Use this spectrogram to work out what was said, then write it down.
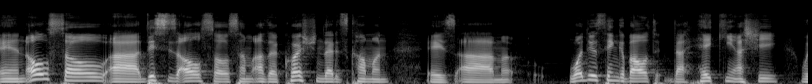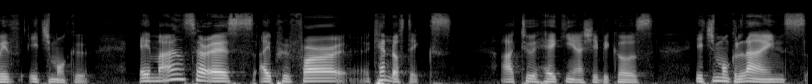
And also, uh, this is also some other question that is common is um, what do you think about the Heikin Ashi with Ichimoku? And my answer is I prefer candlesticks uh, to Heikin Ashi because Ichimoku lines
